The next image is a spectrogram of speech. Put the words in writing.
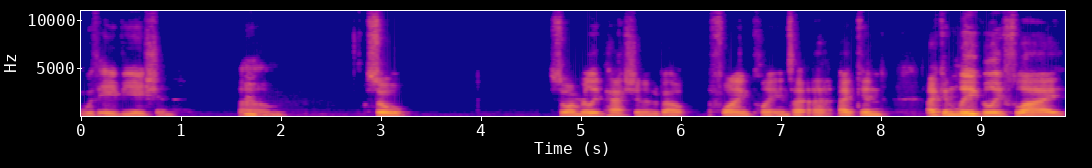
with aviation, Hmm. um, so so I'm really passionate about flying planes. I, I I can I can legally fly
